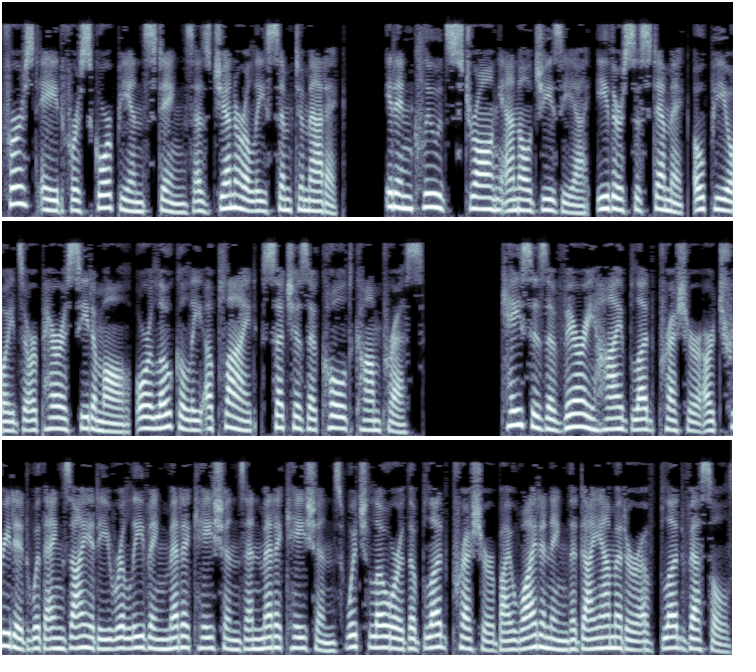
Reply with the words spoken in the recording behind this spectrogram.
First aid for scorpion stings is generally symptomatic. It includes strong analgesia, either systemic opioids or paracetamol or locally applied such as a cold compress. Cases of very high blood pressure are treated with anxiety-relieving medications and medications which lower the blood pressure by widening the diameter of blood vessels.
